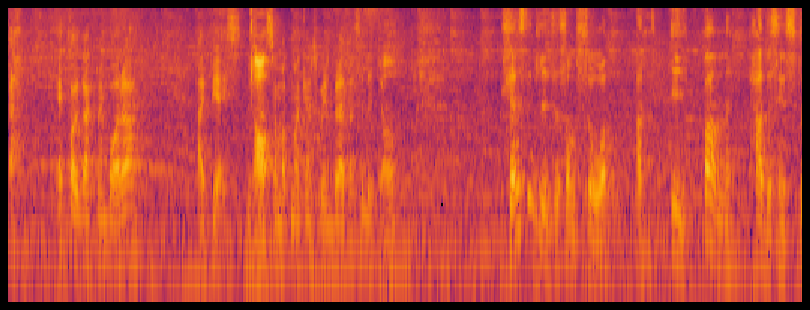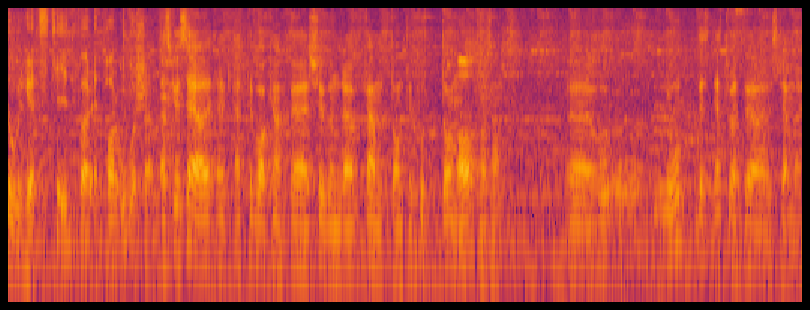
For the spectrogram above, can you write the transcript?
ja, ett tag drack man bara IPAs. Det känns Ja. som att man kanske vill bredda sig lite. Ja. Känns det inte lite som så att IPAn hade sin storhetstid för ett par år sedan? Jag skulle säga att det var kanske 2015 till 17, Ja. något sånt. Och, och, jo, det, jag tror att det stämmer.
